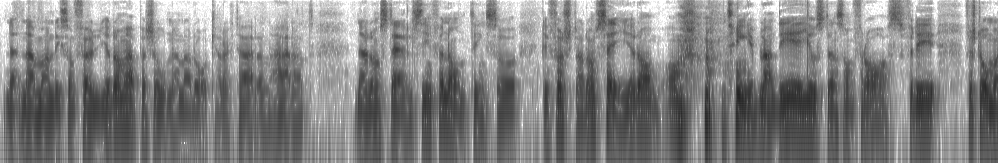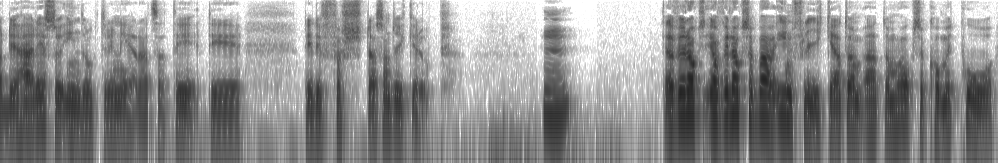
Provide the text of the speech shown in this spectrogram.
När man liksom följer de här personerna då, karaktärerna här. att när de ställs inför någonting så det första de säger om, om någonting ibland det är just en sån fras. För det förstår man, det här är så indoktrinerat så att det, det, det är det första som dyker upp. Mm. Jag, vill också, jag vill också bara inflika att de, att de har också kommit på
